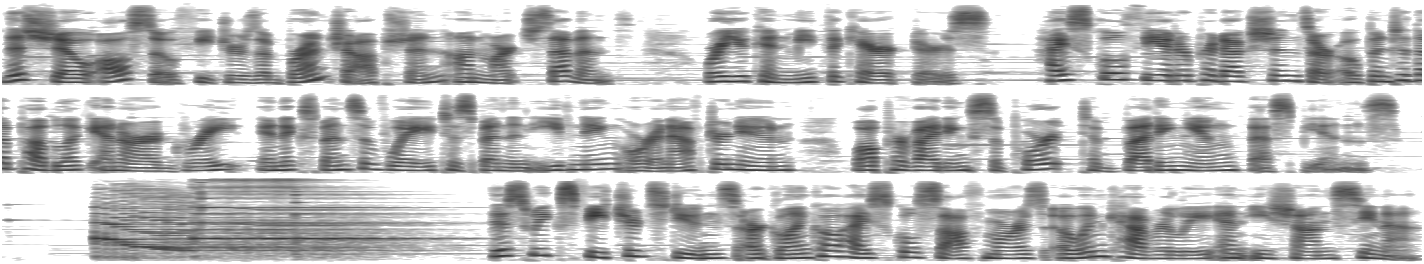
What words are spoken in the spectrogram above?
This show also features a brunch option on March 7th, where you can meet the characters. High school theater productions are open to the public and are a great, inexpensive way to spend an evening or an afternoon while providing support to budding young thespians. This week's featured students are Glencoe High School sophomores Owen Caverly and Ishan Sina.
